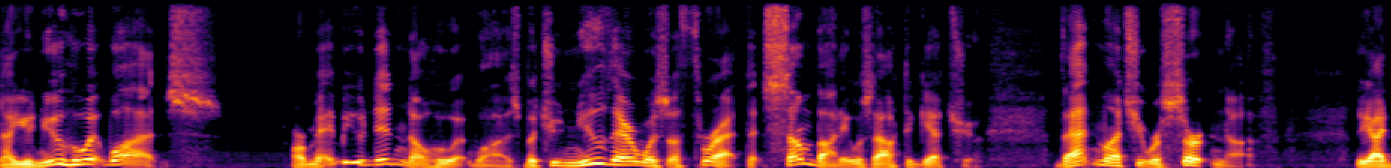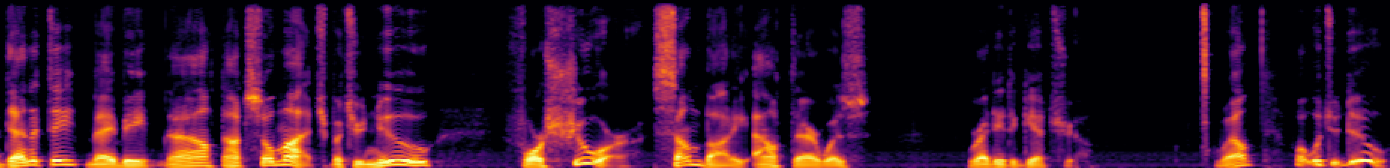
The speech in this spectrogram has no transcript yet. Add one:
Now, you knew who it was, or maybe you didn't know who it was, but you knew there was a threat that somebody was out to get you. That much you were certain of. The identity, maybe, no, not so much, but you knew for sure somebody out there was ready to get you. Well, what would you do?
